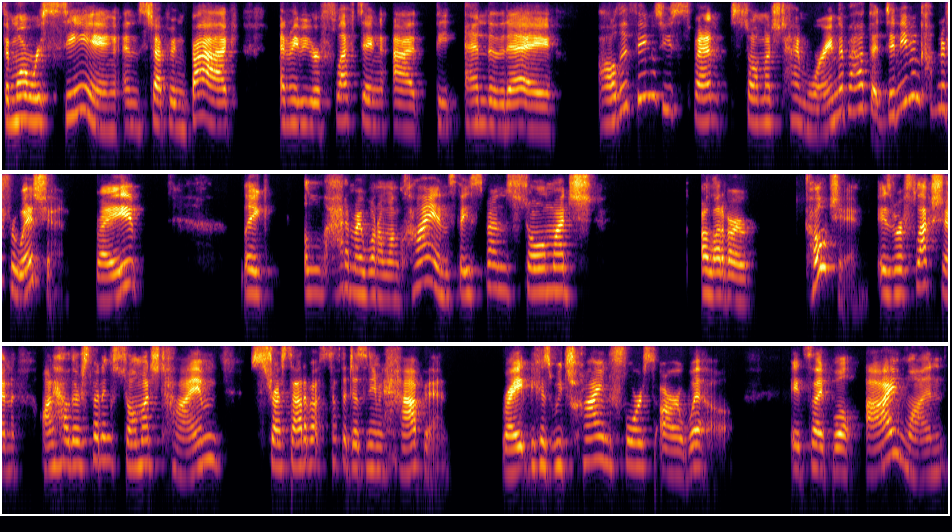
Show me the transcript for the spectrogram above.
The more we're seeing and stepping back and maybe reflecting at the end of the day all the things you spent so much time worrying about that didn't even come to fruition right? Like a lot of my one-on-one clients they spend so much a lot of our coaching is reflection on how they're spending so much time stressed out about stuff that doesn't even happen right because we try and force our will it's like well i want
